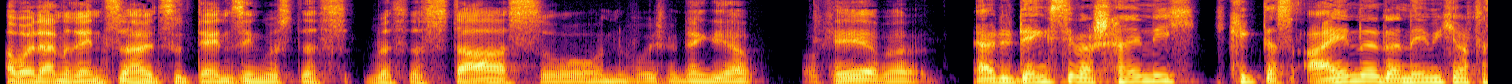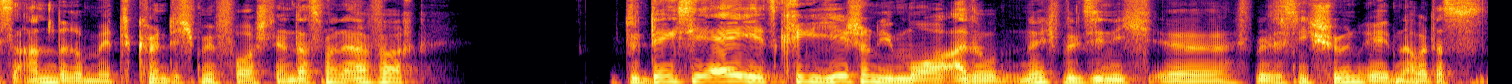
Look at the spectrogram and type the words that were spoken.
Aber dann rennt sie halt zu Dancing with the, with the Stars so und wo ich mir denke, ja, okay, aber. Ja, du denkst dir wahrscheinlich, ich krieg das eine, dann nehme ich auch das andere mit, könnte ich mir vorstellen. Dass man einfach, du denkst dir, ey, jetzt kriege ich eh schon die Mord, also ne, ich will sie nicht, äh, ich will es nicht schönreden, aber das,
